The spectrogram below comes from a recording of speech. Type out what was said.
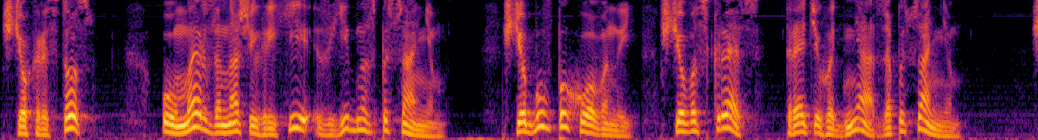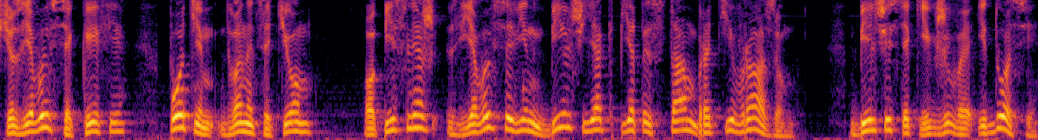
що Христос умер за наші гріхи згідно з Писанням, що був похований, що воскрес третього дня за Писанням, що з'явився Кифі, потім дванадцятьом, опісля ж з'явився він більш як п'ятистам братів разом, більшість яких живе і досі,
